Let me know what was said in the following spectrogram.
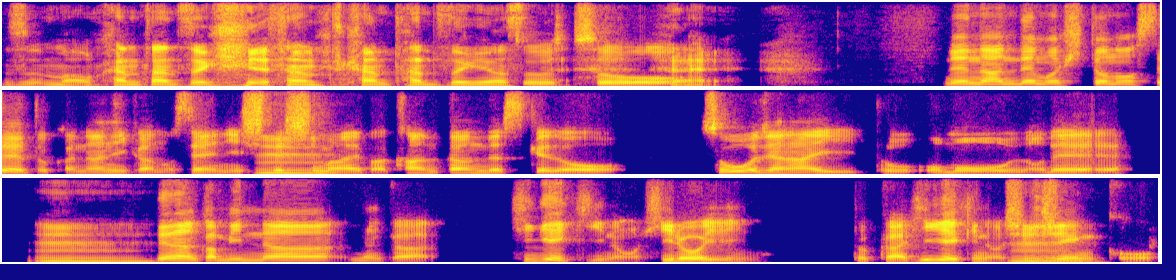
ずまあ簡単すぎ、簡単すぎますそうね。そう。はい。で、何でも人のせいとか何かのせいにしてしまえば簡単ですけど、そうじゃないと思うので、うん。で、なんかみんな、なんか悲劇のヒロインとか悲劇の主人公。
